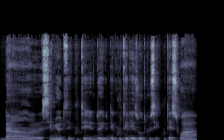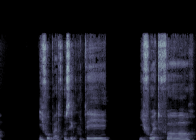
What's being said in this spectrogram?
ben, c'est mieux d'écouter les autres que s'écouter soi il faut pas trop s'écouter, il faut être fort,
